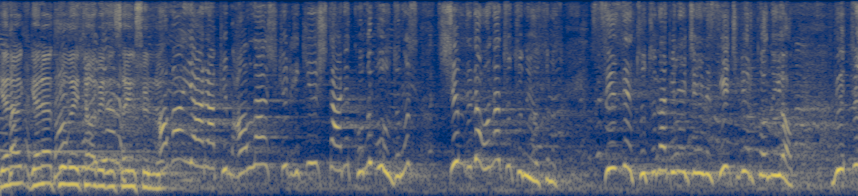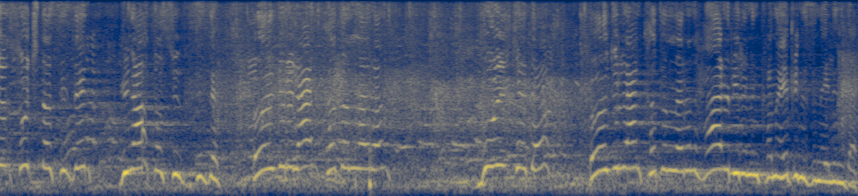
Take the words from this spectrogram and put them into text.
Genel- genel ben kurula hitap edin. Sayın Süllü. Aman ya Rabbim Allah şükür iki üç tane konu buldunuz. Şimdi de ona tutunuyorsunuz. Sizi tutunabileceğiniz hiçbir konu yok. Bütün suç da sizin, günah da sizin. Öldürülen kadınların bu ülkede öldürülen kadınların her birinin kanı hepinizin elinde.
